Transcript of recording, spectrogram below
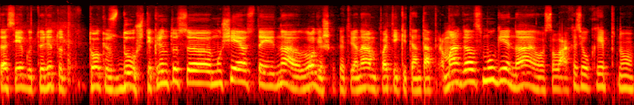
Egiptas, jeigu turėtų tokius du užtikrintus e, mušėjus, tai, na, logiška, kad vienam patikė ten tą pirmą gal smūgį, na, o Salakas jau kaip, nu,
